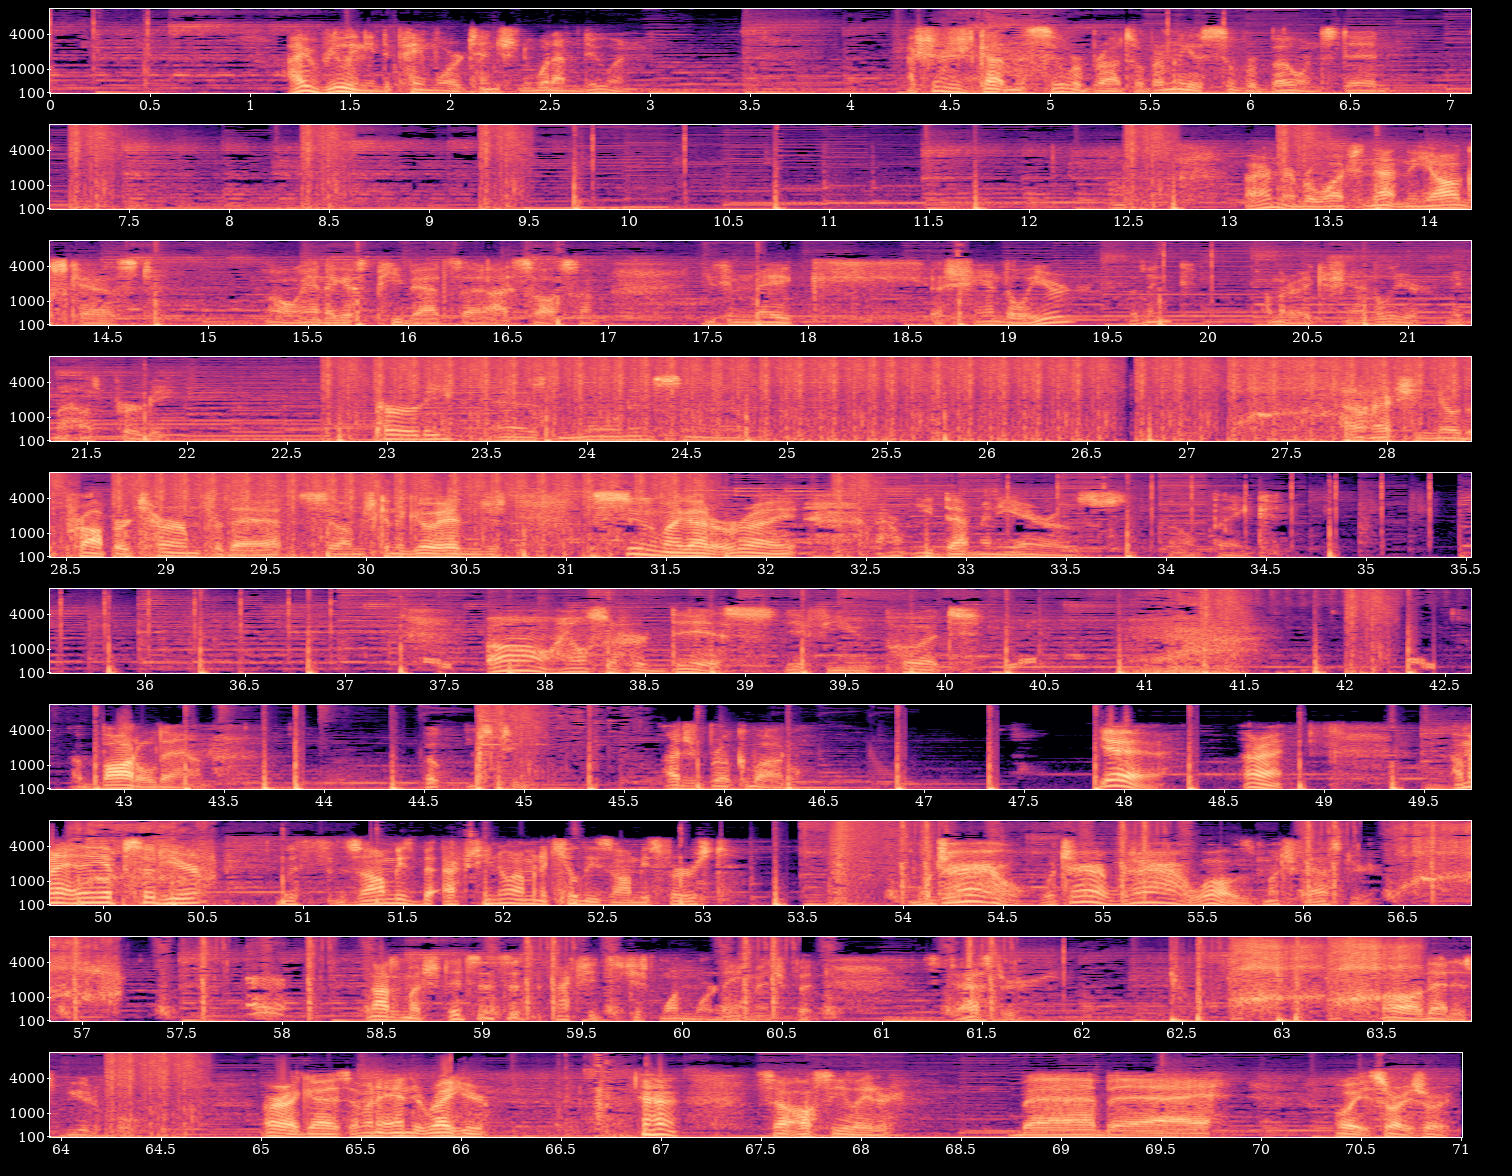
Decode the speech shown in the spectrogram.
I really need to pay more attention to what I'm doing. I should have just gotten the silver broadsword, but I'm gonna get a silver bow instead. Oh, I remember watching that in the Yogscast. Oh, and I guess P-Bats, I, I saw some. You can make a chandelier, I think? I'm gonna make a chandelier, make my house purty. Purty as the morning sun. I don't actually know the proper term for that, so I'm just gonna go ahead and just assume I got it right. I don't need that many arrows. Oh, I also heard this. If you put a bottle down. Oh, there's two. I just broke a bottle. Yeah. Alright. I'm gonna end the episode here with zombies. But Actually, you know what? I'm gonna kill these zombies first. Wachow! Wachow! Wachow! Whoa, it's much faster. Not as much. It's, it's, it's actually it's just one more damage, but it's faster. Oh, that is beautiful. Alright, guys, I'm gonna end it right here. so I'll see you later. Bye bye. Oh, wait, sorry, sorry.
